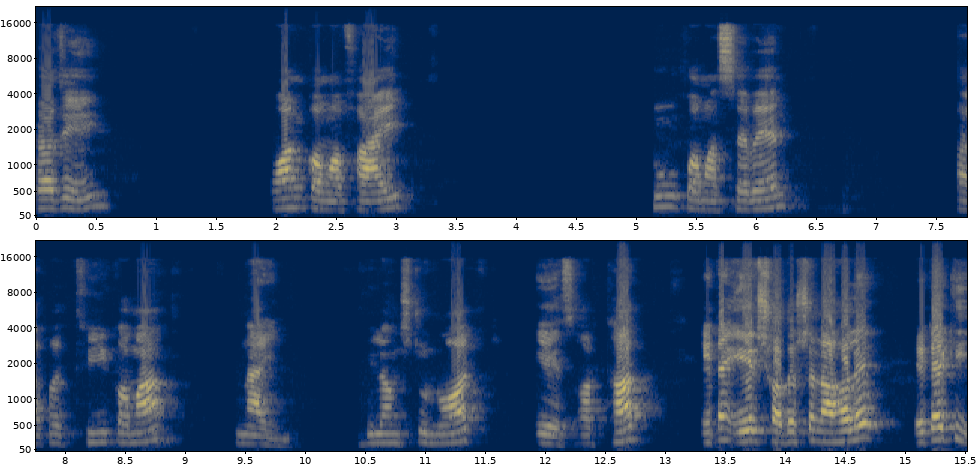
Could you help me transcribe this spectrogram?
কাজেই one comma five two comma seven তারপর three comma nine belongs to not S অর্থাৎ এটা এর সদস্য না হলে এটা কি?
